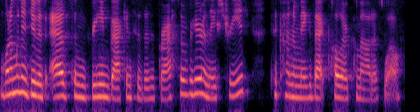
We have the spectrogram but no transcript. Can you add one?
What I'm going to do is add some green back into this grass over here and these trees to kind of make that color come out as well.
